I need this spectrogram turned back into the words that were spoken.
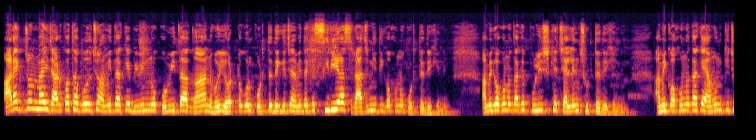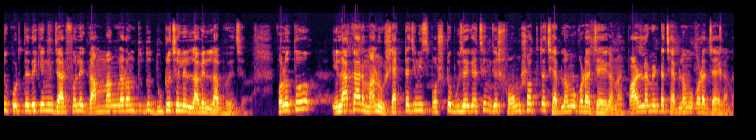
আরেকজন ভাই যার কথা বলছো, আমি তাকে বিভিন্ন কবিতা, গান, হই হট্টগোল করতে দেখেছি, আমি তাকে সিরিয়াস রাজনীতি কখনো করতে দেখিনি। আমি কখনো তাকে পুলিশকে চ্যালেঞ্জ ছুটতে দেখিনি। আমি কখনো তাকে এমন কিছু করতে দেখিনি যার ফলে গ্রাম বাংলার অন্তত দুটো ছেলের লাভের লাভ হয়েছে। ফলত এলাকার মানুষ, একটা জিনিস স্পষ্ট বুঝে গেছেন যে সংসদটা ছ্যাবলামো করার জায়গা না, পার্লামেন্টটা ছ্যাবলামো করার জায়গা না।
